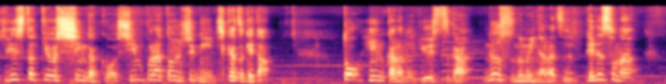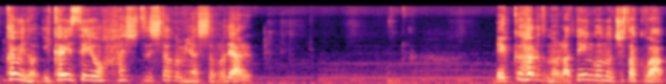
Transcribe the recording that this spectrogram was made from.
キリスト教神学を新プラトン主義に近づけた。と変からの流出がヌースのみならず、ペルソナ、神の異界性を発出したとみなしたのである。エックハルトのラテン語の著作は、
